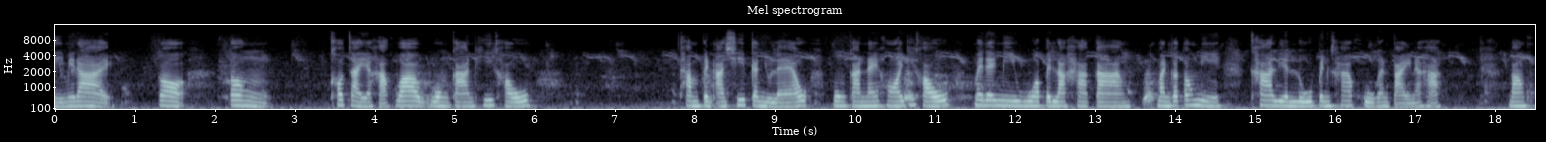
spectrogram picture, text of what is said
นี้ไม่ได้ ก็ต้อง เข้าใจอะค่ะว่าวงการที่เขาทำเป็นอาชีพกันอยู่แล้ว วงการนายฮ้อยที่เขาไม่ได้มีวัวเป็นราคากลาง มันก็ต้องมีค่าเรียนรู้เป็นค่าครูกันไปนะคะ บางค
